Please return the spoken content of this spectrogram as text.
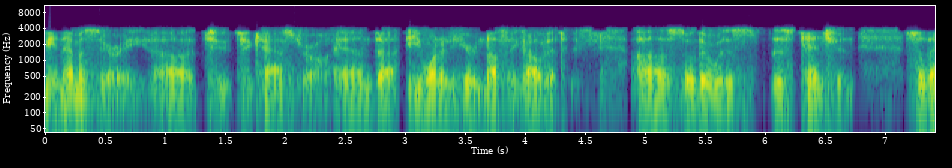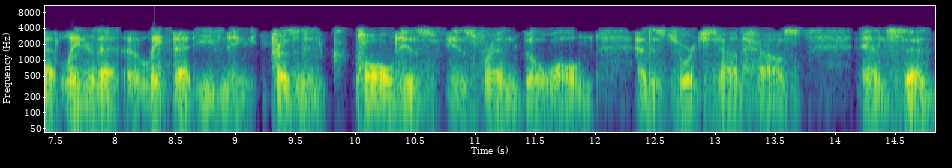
be an emissary uh, to to Castro, and uh, he wanted to hear nothing of it. Uh, so there was this, this tension. So that later that uh, late that evening, president called his his friend Bill Walton at his Georgetown house and said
